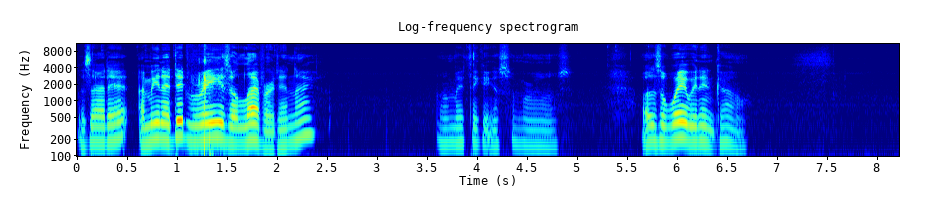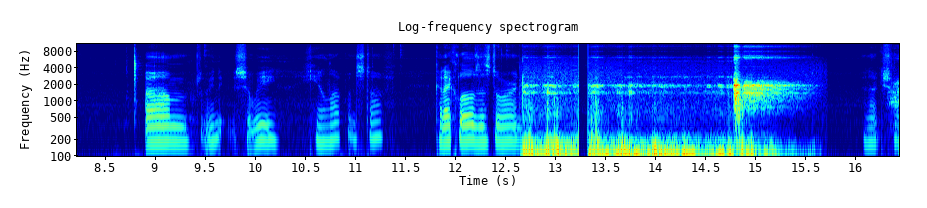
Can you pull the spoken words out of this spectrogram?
Is that it? I mean, I did raise a lever, didn't I? Am I thinking of somewhere else? Oh, there's a way we didn't go. Um, we, should we heal up and stuff? Can I close this door and, and actually...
